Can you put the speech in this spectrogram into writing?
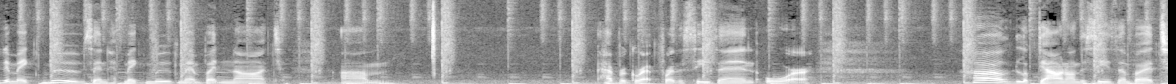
to make moves and make movement, but not um, have regret for the season or uh, look down on the season. But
